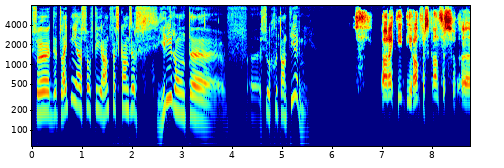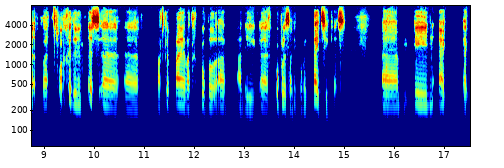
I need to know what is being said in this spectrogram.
so dit lyk nie asof die randverskansers hierdie ronde uh, so goed hanteer nie. Ja, reg die die randverskansers uh, wat swak gedoen is 'n uh, uh maatskappye wat gekoppel aan aan die uh, gekoppel is aan die kommoditeitsiklus. Ehm um, en ek ek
